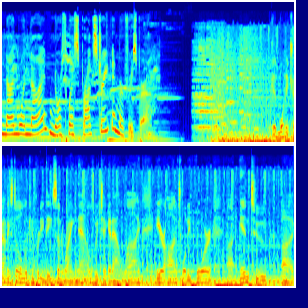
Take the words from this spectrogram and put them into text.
919 Northwest Broad Street in Murfreesboro. Good morning. Traffic still looking pretty decent right now as we check it out live here on 24 uh, into uh,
